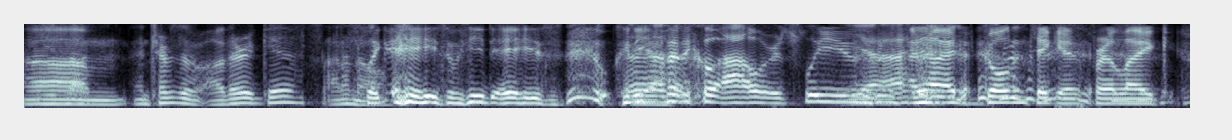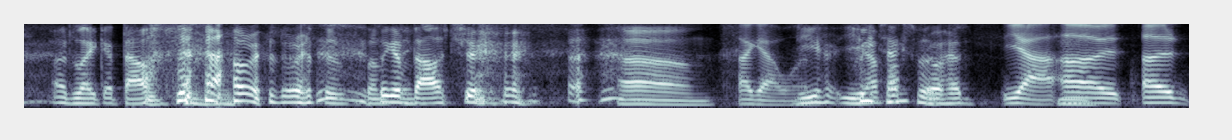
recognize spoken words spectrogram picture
Um. In terms of other gifts, I don't It's know. It's like A's. We need A's. We need Yeah. clinical hours, please. Yeah. I know I had golden ticket for like uh, like a thousand hours worth of something. It's like a voucher. Um. I got one. Do you, you Free have one? Go textbooks. ahead. yeah, uh, a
